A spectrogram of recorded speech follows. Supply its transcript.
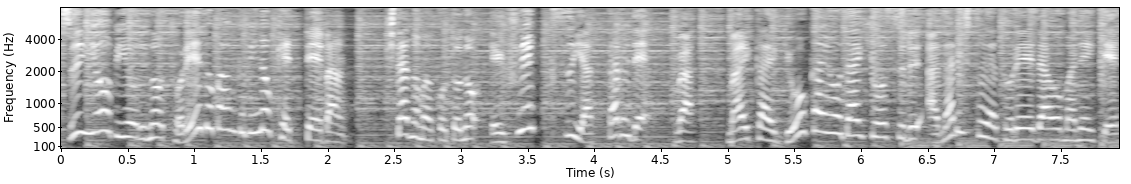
水曜日夜のトレード番組の決定版北野誠の FX やったるでは毎回業界を代表するアナリストやトレーダーを招いて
